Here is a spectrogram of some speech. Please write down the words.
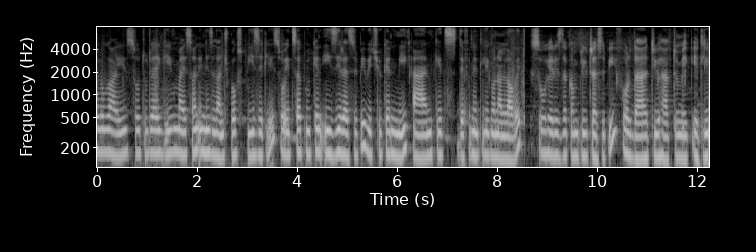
hello guys. So today i gave my son in his lunchbox peas idli so it's a quick and easy recipe which you can make and kids definitely gonna love it. So here is the complete recipe. For that you have to make idli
